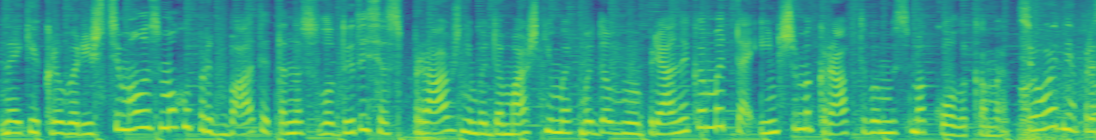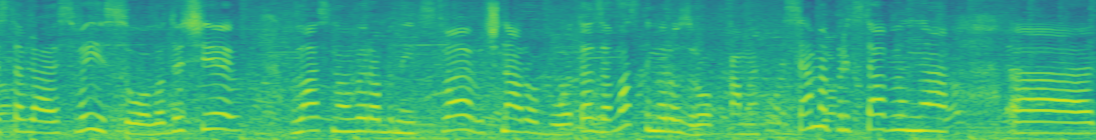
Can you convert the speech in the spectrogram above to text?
на якій криворіжці мали змогу придбати та насолодитися справжніми домашніми медовими пряниками та іншими крафтовими смаколиками. Сьогодні представляю свої солодощі власного виробництва, ручна робота за власними розробками. Саме представлено е,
